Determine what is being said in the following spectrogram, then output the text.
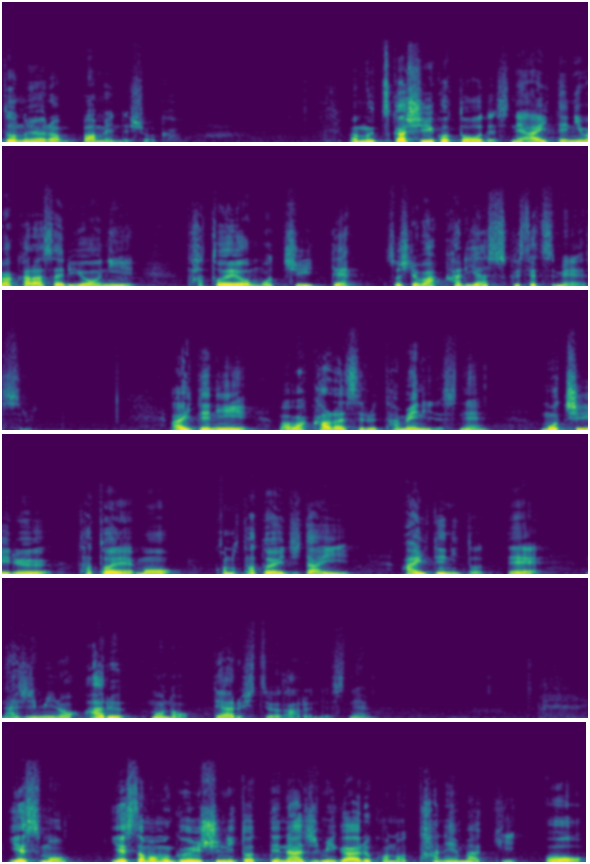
どのような場面でしょうか、まあ、難しいことをですね相手に分からせるように例えを用いてそして分かりやすく説明する相手に分からせるためにですね用いる例えもこの例え自体相手にとって馴染みのあるものである必要があるんですね。イエスもイエス様も群衆にとって馴染みがあるこの種まきを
